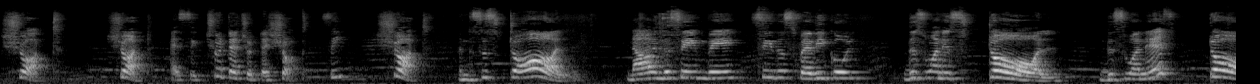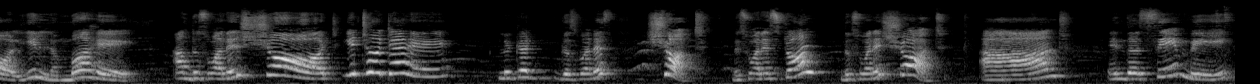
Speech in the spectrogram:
short short ऐसे छोटा छोटा short see short and this is tall now in the same way see this fevicol this one is tall this one is tall ये लंबा है And this one is short है look at this one is short this one is tall this one is short and in the same way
